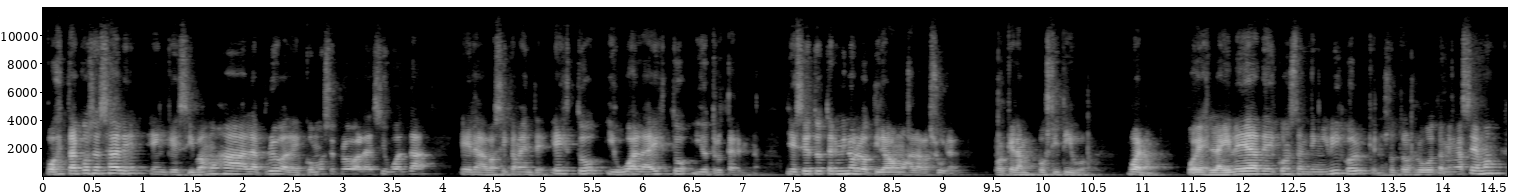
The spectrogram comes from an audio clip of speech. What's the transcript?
Pues esta cosa sale en que si vamos a la prueba de cómo se prueba la desigualdad, era básicamente esto igual a esto y otro término y ese otro término lo tirábamos a la basura, porque eran positivos. Bueno, pues la idea de Constantin y Bicol, que nosotros luego también hacemos,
